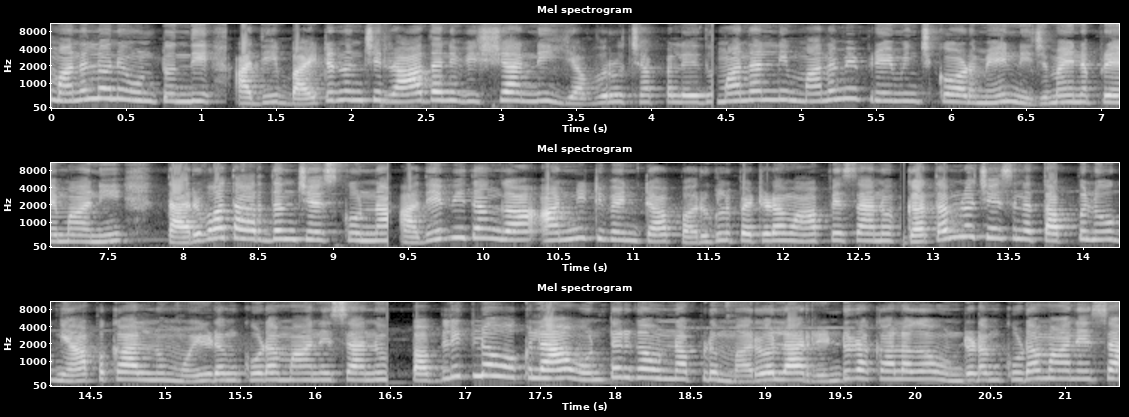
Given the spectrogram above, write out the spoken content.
మనలోనే ఉంటుంది. అది బయట నుంచి రాదని విషయాన్ని ఎవరూ చెప్పలేదు. మనల్ని మనమే ప్రేమించుకోవడమే నిజమైన ప్రేమ అని తర్వాత అర్థం చేసుకున్నా. అదే విధంగా అన్నిటి వెంట పరుగులు పెట్టడం ఆపేశాను. గతంలో చేసిన తప్పులు జ్ఞాపకాలను మోయడం కూడా మానేశాను. పబ్లిక్లో ఒకలా ఒంటరిగా ఉన్నప్పుడు మరోలా రెండు రకాలుగా ఉండడం కూడా మానేసా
